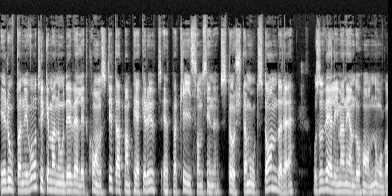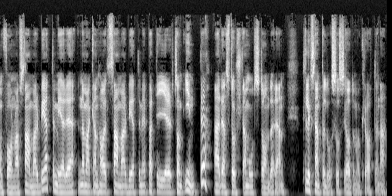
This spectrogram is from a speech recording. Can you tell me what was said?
Europanivå tycker man nog det är väldigt konstigt att man pekar ut ett parti som sin största motståndare och så väljer man ändå att ha någon form av samarbete med det, när man kan ha ett samarbete med partier som inte är den största motståndaren, till exempel då Socialdemokraterna,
